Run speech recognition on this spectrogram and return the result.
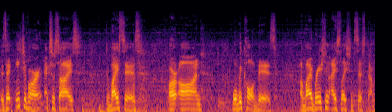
is that each of our exercise devices are on what we call VIS, a vibration isolation system.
